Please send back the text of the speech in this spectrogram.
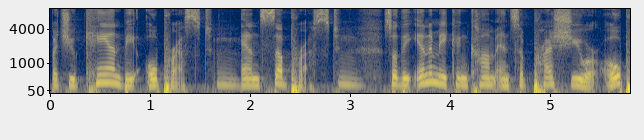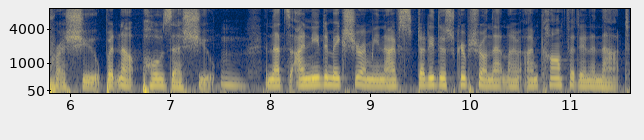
but you can be oppressed mm. and suppressed. Mm. So the enemy can come and suppress you or oppress you, but not possess you. Mm. And that's, I need to make sure. I mean, I've studied the scripture on that and I'm confident in that.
